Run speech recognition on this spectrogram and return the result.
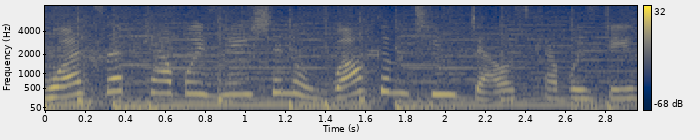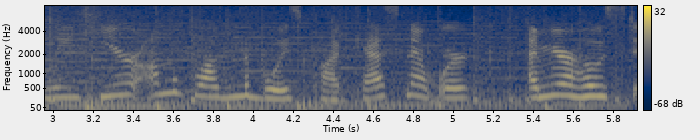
What's up, Cowboys Nation? Welcome to Dallas Cowboys Daily here on the Blogging the Boys Podcast Network. I'm your host,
